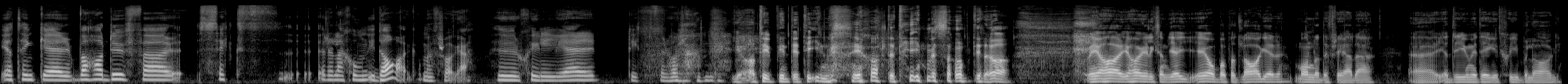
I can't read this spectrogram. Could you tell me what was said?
Jag tänker, vad har du för sexrelation idag om jag frågar? Hur skiljer ditt förhållande? Jag har typ inte tid med, jag har inte tid med sånt idag. Men jag, har, jag, har liksom, jag, jag jobbar på ett lager måndag till fredag. Uh, jag driver mitt eget skivbolag,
